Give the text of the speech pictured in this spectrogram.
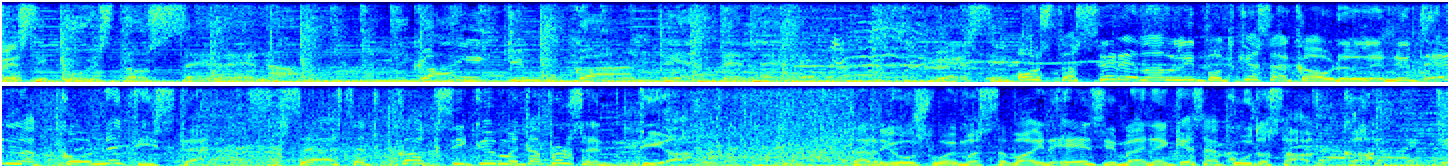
Vesipuisto Serena, kaikki mukaan viettelee. Vesi... Osta Serenan liput kesäkaudelle nyt ennakkoon netistä. Säästät 20 prosenttia. Tarjous voimassa vain ensimmäinen kesäkuuta saakka. Kaikki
